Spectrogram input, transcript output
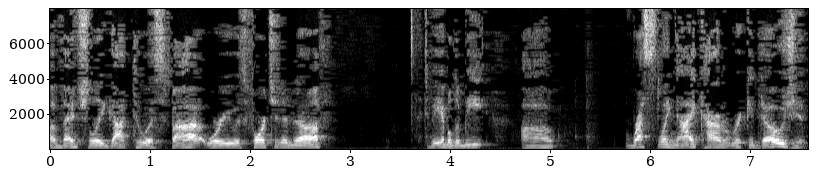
eventually got to a spot where he was fortunate enough to be able to beat uh, wrestling icon Rikidozan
